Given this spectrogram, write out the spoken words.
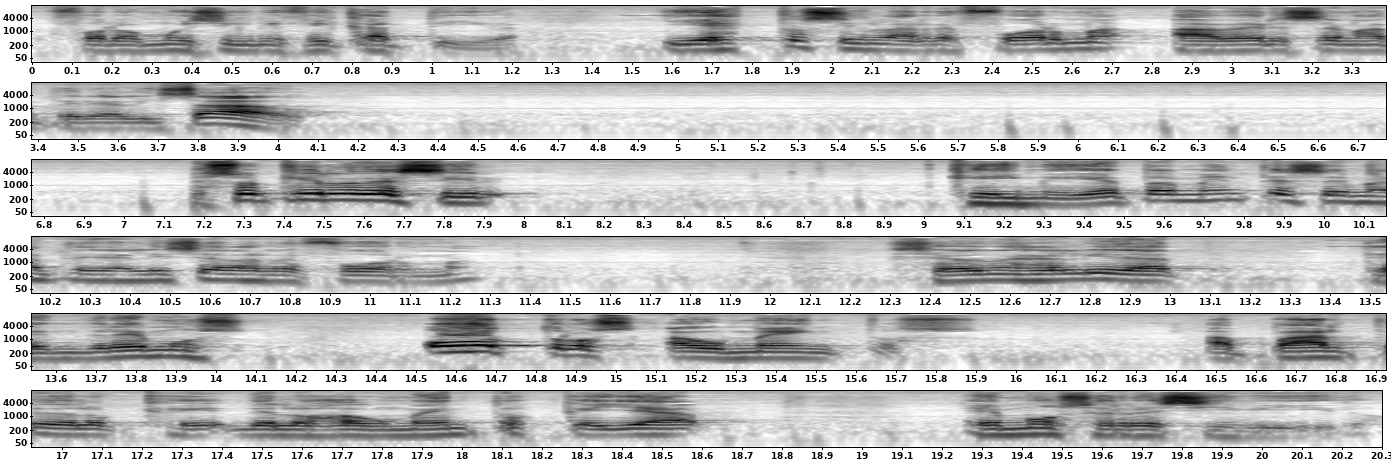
de forma muy significativa. Y esto sin la reforma haberse materializado. Eso quiere decir que inmediatamente se materialice la reforma, sea una realidad, tendremos otros aumentos, aparte de, lo que, de los aumentos que ya hemos recibido.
